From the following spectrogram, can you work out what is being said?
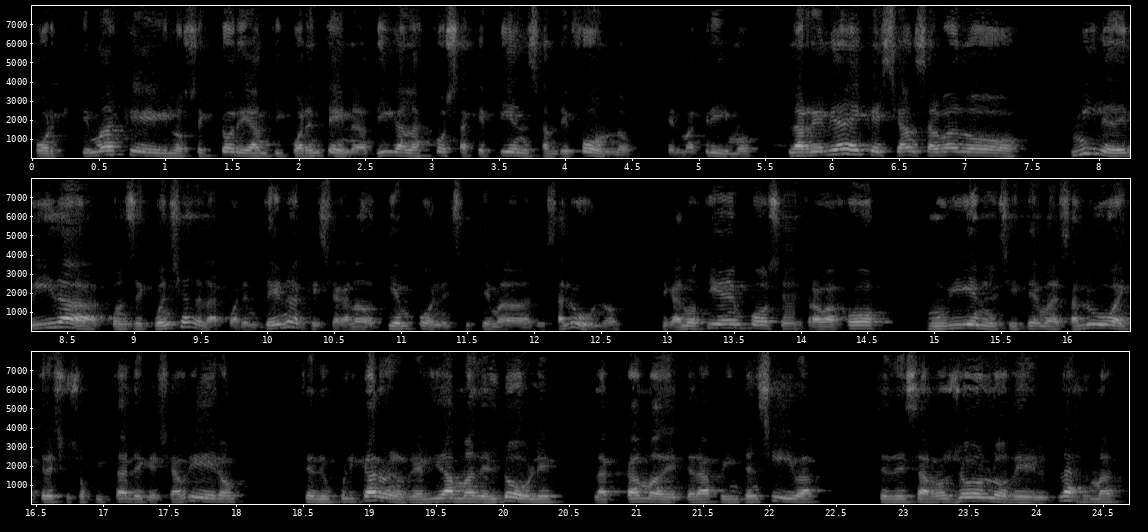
porque más que los sectores anticuarentena digan las cosas que piensan de fondo, el macrismo, la realidad es que se han salvado miles de vidas a consecuencia de la cuarentena que se ha ganado tiempo en el sistema de salud, ¿no? Se ganó tiempo, se trabajó muy bien en el sistema de salud, hay 13 hospitales que se abrieron, se duplicaron en realidad más del doble la cama de terapia intensiva, se desarrolló lo del plasma,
